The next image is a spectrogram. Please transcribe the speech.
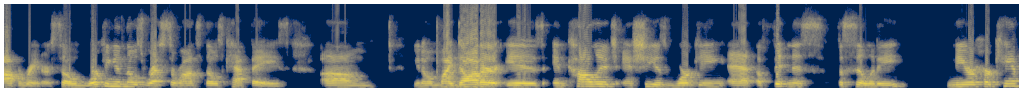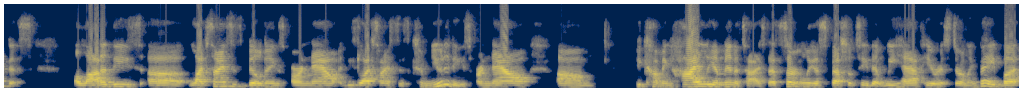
operators. So, working in those restaurants, those cafes, um, you know, my daughter is in college and she is working at a fitness facility near her campus. A lot of these uh, life sciences buildings are now, these life sciences communities are now um, becoming highly amenitized. That's certainly a specialty that we have here at Sterling Bay, but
